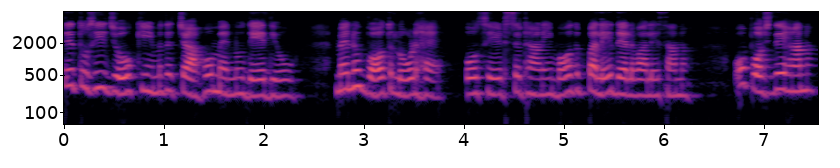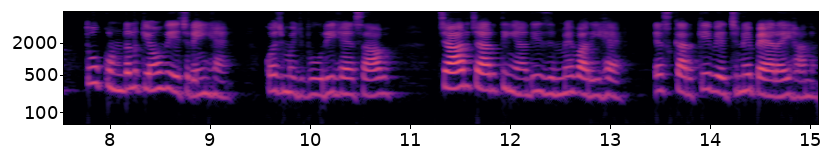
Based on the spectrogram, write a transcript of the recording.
ਤੇ ਤੁਸੀਂ ਜੋ ਕੀਮਤ ਚਾਹੋ ਮੈਨੂੰ ਦੇ ਦਿਓ। ਮੈਨੂੰ ਬਹੁਤ ਲੋੜ ਹੈ, ਉਹ ਸੇਠ ਸਠਾਣੀ ਬਹੁਤ ਭਲੇ ਦਿਲ ਵਾਲੇ ਸਨ। ਉਹ ਪੁੱਛਦੇ ਹਨ, ਤੂੰ ਕੁੰਡਲ ਕਿਉਂ ਵੇਚ ਰਹੀ ਹੈ? ਕੁਝ ਮਜਬੂਰੀ ਹੈ ਸਾਹਿਬ ਚਾਰ ਚਾਰ ਧੀਆਂ ਦੀ ਜ਼ਿੰਮੇਵਾਰੀ ਹੈ, ਇਸ ਕਰਕੇ ਵੇਚਣੇ ਪੈ ਰਹੇ ਹਨ।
